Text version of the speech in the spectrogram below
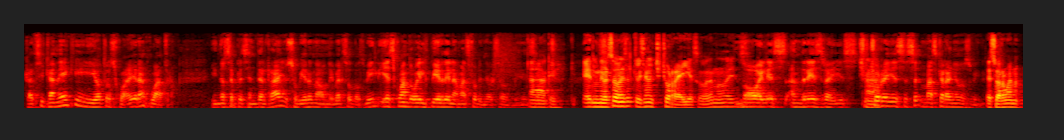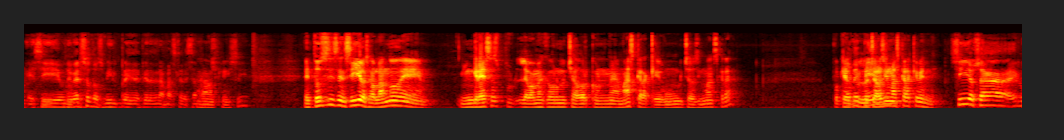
casi Canek y otros cuatro, eran cuatro. Y no se presenta el Rayo, subieron a Universo 2000 y es cuando él pierde la máscara Universo 2000. Ah, ok. El universo es el que le el Chucho Reyes, ¿verdad? ¿No? No, él es Andrés Reyes. Chucho Ah. Reyes es máscara año 2000. es su hermano. Eh, sí, Universo 2000 pierde la máscara esa Ah, noche. ok. sí. Entonces es sencillo, o sea, hablando de ingresos, le va mejor un luchador con una máscara que un luchador sin máscara. Porque el luchador sin máscara, ¿qué vende? Sí, o sea, el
